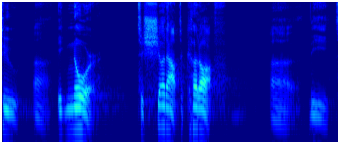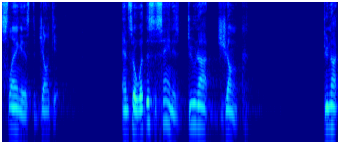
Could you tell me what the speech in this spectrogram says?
to uh, ignore, to shut out, to cut off. Uh, the slang is to junk it. And so, what this is saying is do not junk, do not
